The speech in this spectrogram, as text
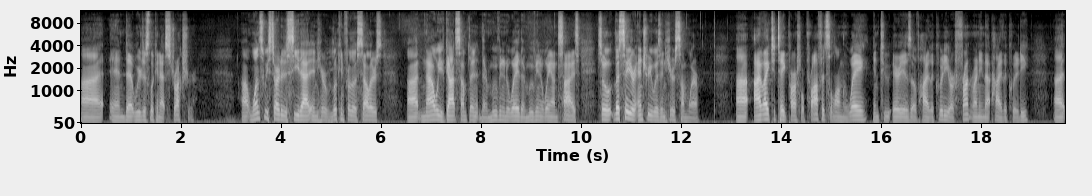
Uh, and uh, we are just looking at structure. Uh, once we started to see that in here, looking for those sellers. Uh, now we've got something, they're moving it away, they're moving it away on size. So let's say your entry was in here somewhere. Uh, I like to take partial profits along the way into areas of high liquidity or front running that high liquidity uh,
